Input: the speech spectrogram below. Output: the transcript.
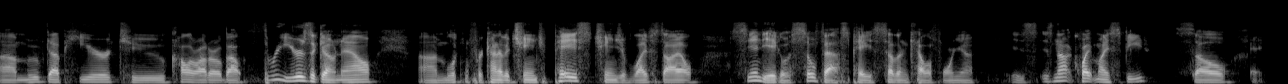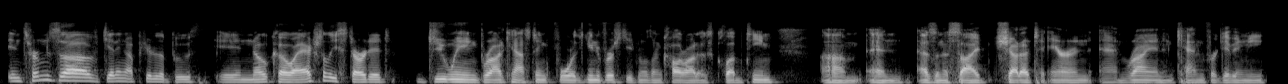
Um, moved up here to Colorado about three years ago now. I'm looking for kind of a change of pace, change of lifestyle. San Diego is so fast paced. Southern California is is not quite my speed. So, in terms of getting up here to the booth in NOCO, I actually started doing broadcasting for the University of Northern Colorado's club team. Um, and as an aside, shout out to Aaron and Ryan and Ken for giving me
